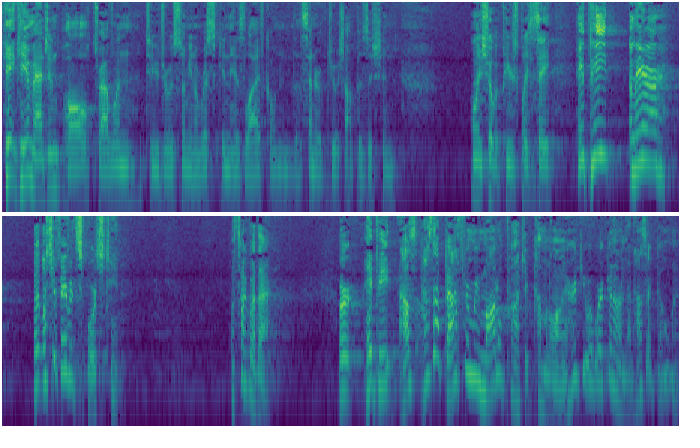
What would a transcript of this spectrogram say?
Can, can you imagine Paul traveling to Jerusalem, you know, risking his life, going into the center of Jewish opposition, only to show up at Peter's place and say, Hey, Pete, I'm here. What's your favorite sports team? Let's talk about that. Or, hey, Pete, how's, how's that bathroom remodel project coming along? I heard you were working on that. How's that going?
